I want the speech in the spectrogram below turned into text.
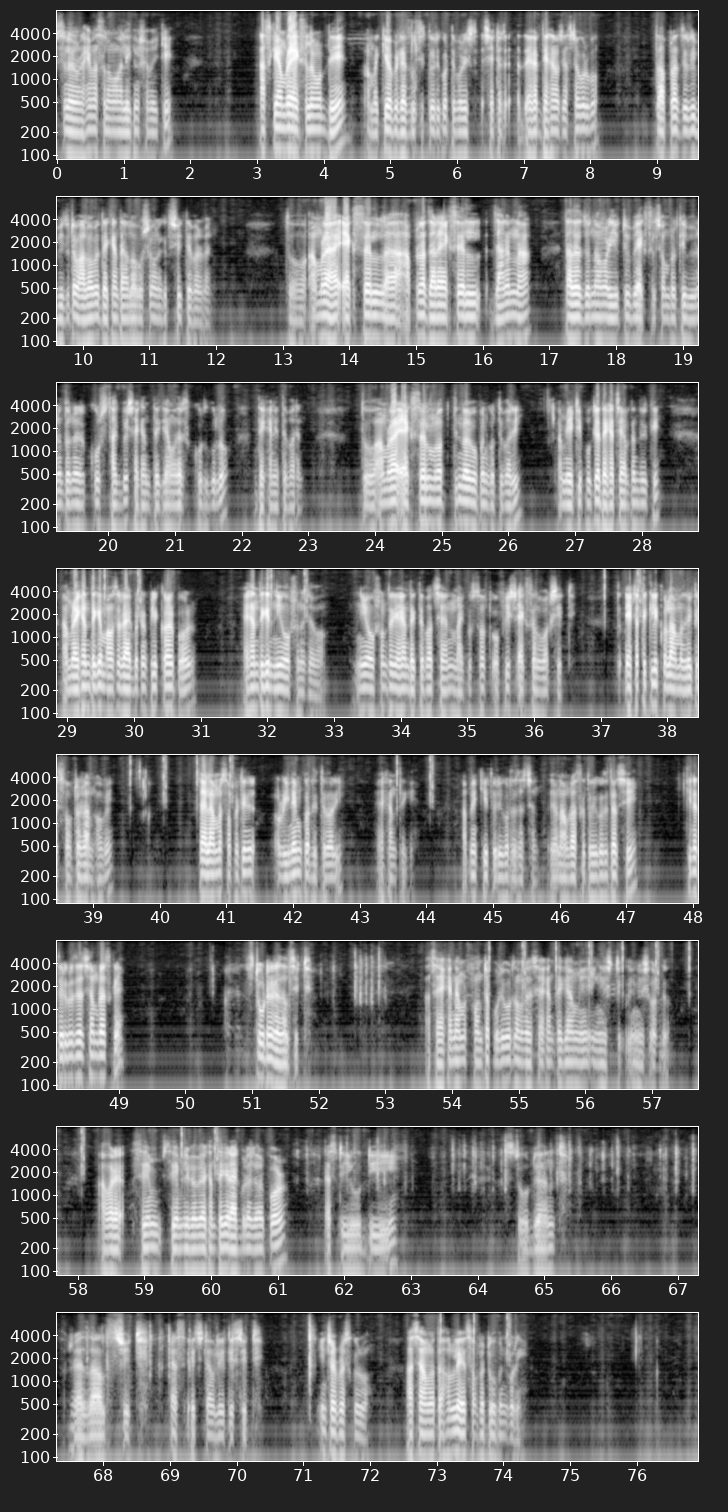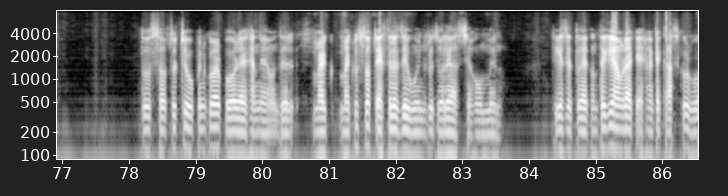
আসসালামু রাহিম, আসসালামু আলাইকুম সবাইকে। আজকে আমরা এক্সেলের মধ্যে আমরা কীভাবে রেজাল্ট শিট তৈরি করতে পারি সেটা দেখা দেখানোর চেষ্টা করব। তো আপনারা যদি ভিডিওটা ভালোভাবে দেখেন, তাহলে অবশ্যই অনেক কিছু শিখতে পারবেন। তো আমরা এক্সেল আপনারা যারা এক্সেল জানেন না, তাদের জন্য আমার ইউটিউবে এক্সেল সম্পর্কে বিভিন্ন ধরনের কোর্স থাকবে। সেখান থেকে আমাদের কোর্সগুলো দেখে নিতে পারেন। তো আমরা এক্সেল মূলত তিনভাবে ওপেন করতে পারি। আমি একটি প্রক্রিয়া দেখাচ্ছি আপনাদেরকে। আমরা এখান থেকে মাউসের রাইট বাটন ক্লিক করার পর এখান থেকে নিউ অপশনে যাব। নিউ অপশন থেকে এখানে দেখতে পাচ্ছেন মাইক্রোসফট অফিস এক্সেল ওয়ার্কশিট তো এটাতে ক্লিক করলে আমাদের একটি সফটওয়্যার রান হবে। চাইলে আমরা সফটওয়্যারটি রিনেম করে দিতে পারি এখান থেকে। আপনি কি তৈরি করতে চাচ্ছেন? যেমন আমরা আজকে তৈরি করতে চাচ্ছি। কিনা তৈরি করতে চাচ্ছি আমরা আজকে? স্টুডেন্ট রেজাল্ট শিট আচ্ছা এখানে আমার ফোনটা পরিবর্তন রয়েছে এখান থেকে আমি ইংলিশ ইংলিশ করে দেবো। আবার সেম সেমলিভাবে এখান থেকে রাইট বাটন যাওয়ার পর S T U D student result sheet S H W T sheet enter press করব। আচ্ছা আমরা তাহলে এই সফটওয়্যারটি ওপেন করি। তো সফটওয়্যারটি ওপেন করার পর এখানে আমাদের মাইক্রোসফট এক্সেলের যে উইন্ডোটি চলে আসছে হোম মেনু ঠিক আছে? তো এখন থেকে আমরা এখানে একটা কাজ করব।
